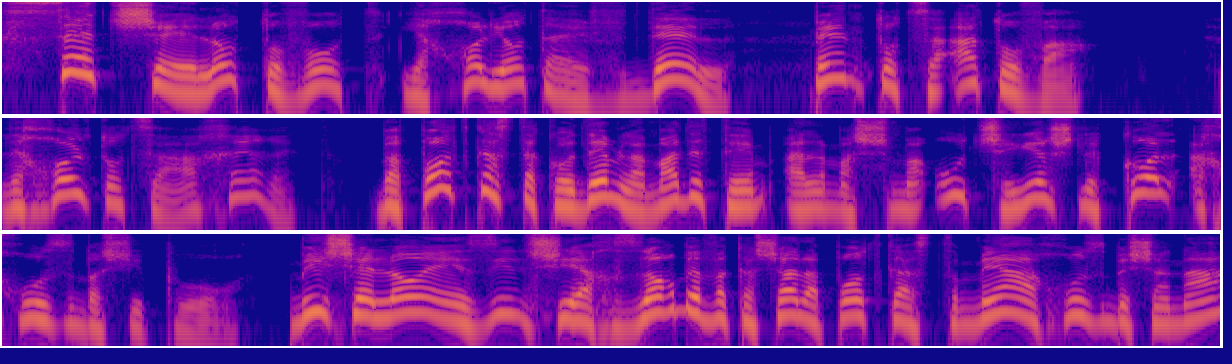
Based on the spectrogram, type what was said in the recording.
סט שאלות טובות יכול להיות ההבדל בין תוצאה טובה לכל תוצאה אחרת. בפודקאסט הקודם למדתם על המשמעות שיש לכל אחוז בשיפור. מי שלא האזין, שיחזור בבקשה לפודקאסט 100% בשנה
